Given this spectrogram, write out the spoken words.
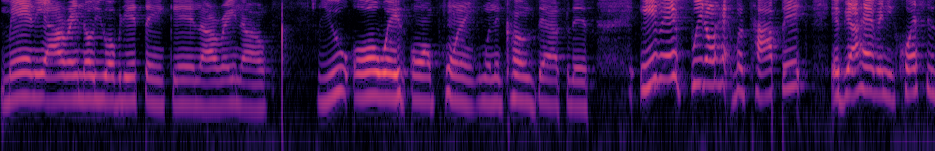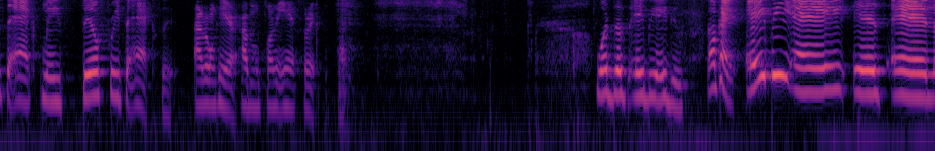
Manny, I already know you over there thinking. I already know. You always on point when it comes down to this. Even if we don't have a topic, if y'all have any questions to ask me, feel free to ask it. I don't care. I'm going to answer it. What does ABA do? Okay, ABA is an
